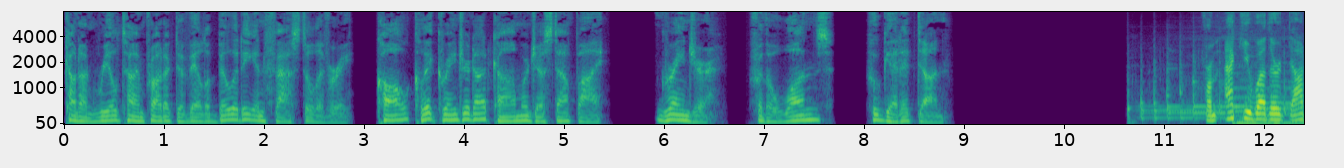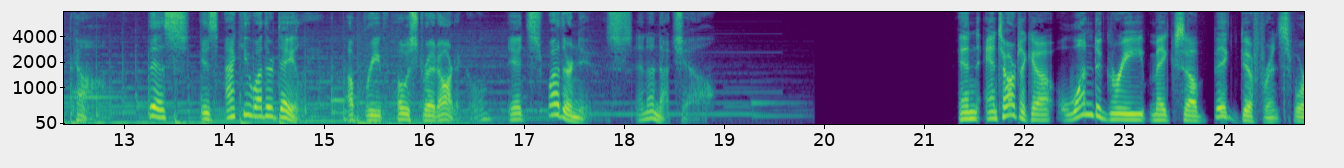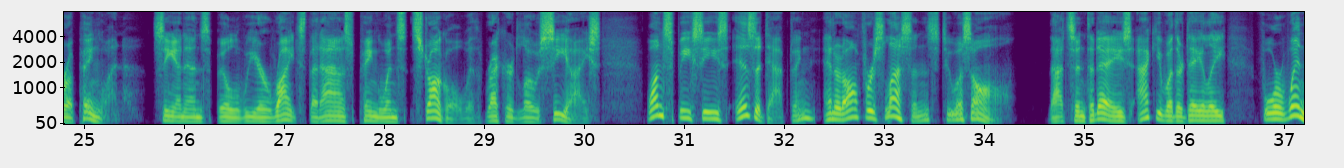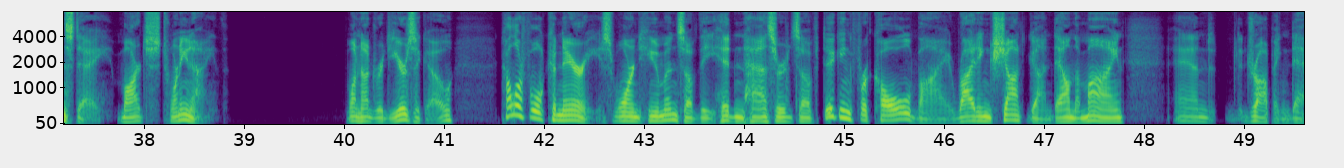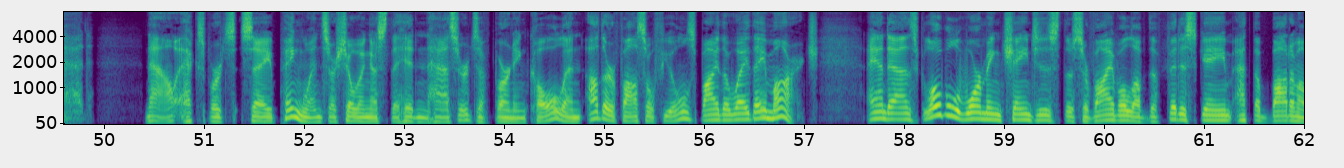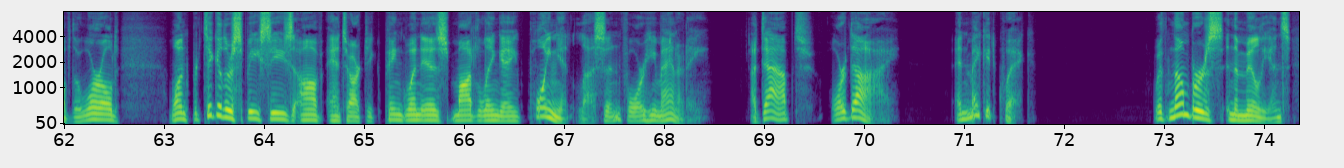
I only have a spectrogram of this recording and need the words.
Count on real time product availability and fast delivery. Call clickgrainger.com or just stop by. Grainger for the ones who get it done. From AccuWeather.com, this is AccuWeather Daily, a brief host read article. It's weather news in a nutshell. In Antarctica, one degree makes a big difference for a penguin. CNN's Bill Weir writes that as penguins struggle with record low sea ice, one species is adapting and it offers lessons to us all. That's in today's AccuWeather Daily for Wednesday, March 29th. 100 years ago, colorful canaries warned humans of the hidden hazards of digging for coal by riding shotgun down the mine and dropping dead. Now, experts say penguins are showing us the hidden hazards of burning coal and other fossil fuels by the way they march. And as global warming changes the survival of the fittest game at the bottom of the world, one particular species of Antarctic penguin is modeling a poignant lesson for humanity adapt or die, and make it quick. With numbers in the millions,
